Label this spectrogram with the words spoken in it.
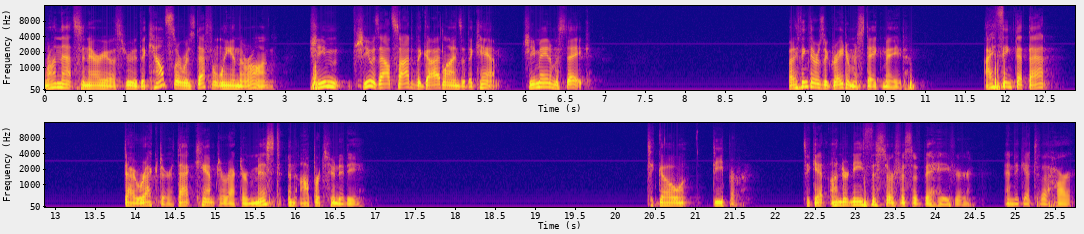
Run that scenario through. The counselor was definitely in the wrong. She, she was outside of the guidelines of the camp. She made a mistake. But I think there was a greater mistake made. I think that that director, that camp director, missed an opportunity to go deeper, to get underneath the surface of behavior, and to get to the heart.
